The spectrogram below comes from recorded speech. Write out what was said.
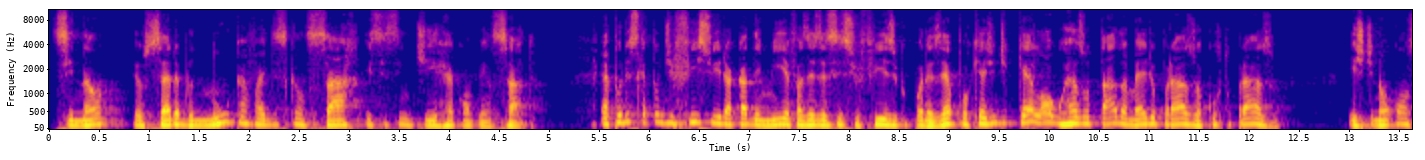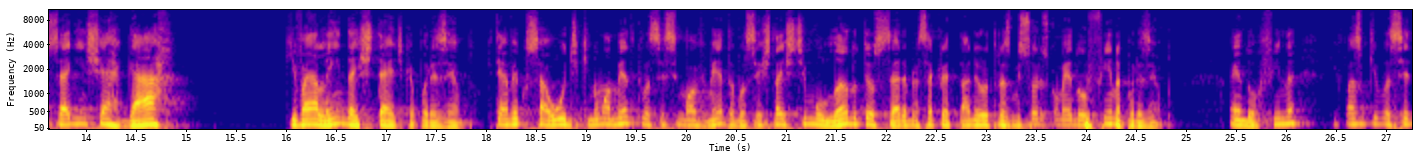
Senão, teu cérebro nunca vai descansar e se sentir recompensado. É por isso que é tão difícil ir à academia, fazer exercício físico, por exemplo, porque a gente quer logo resultado a médio prazo, a curto prazo. E a gente não consegue enxergar que vai além da estética, por exemplo, que tem a ver com saúde, que no momento que você se movimenta, você está estimulando o teu cérebro a secretar neurotransmissores como a endorfina, por exemplo. A endorfina que faz com que você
